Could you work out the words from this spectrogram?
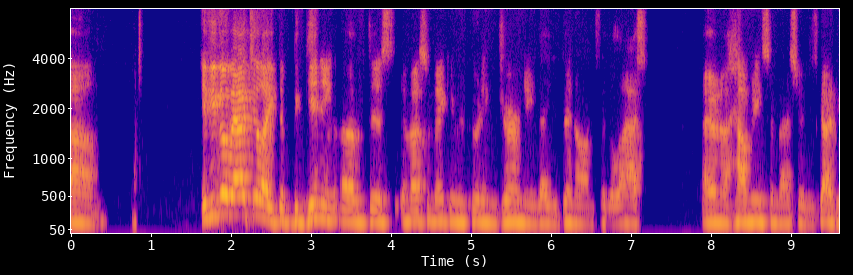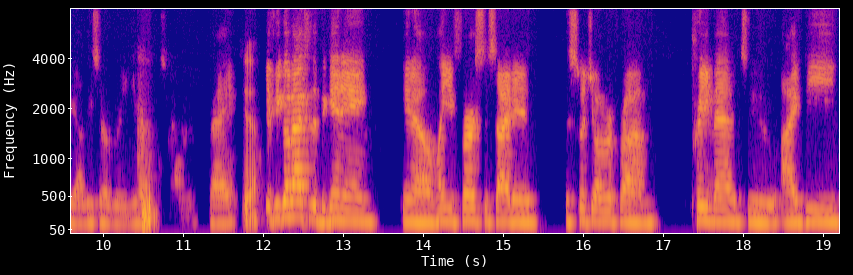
um, if you go back to like the beginning of this investment banking recruiting journey that you've been on for the last i don't know how many semesters it's got to be at least over a year right? Yeah. If you go back to the beginning you know when you first decided to switch over from pre-med to ib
